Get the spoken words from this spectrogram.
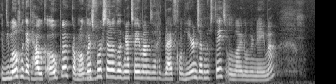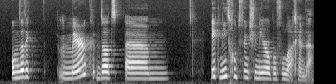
Die mogelijkheid hou ik open. Ik kan me ook best Mhm. voorstellen dat ik na twee maanden zeg... ik blijf gewoon hier. En dan zou ik nog steeds online ondernemen. Omdat ik merk dat ehm, ik niet goed functioneer op een volle agenda.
